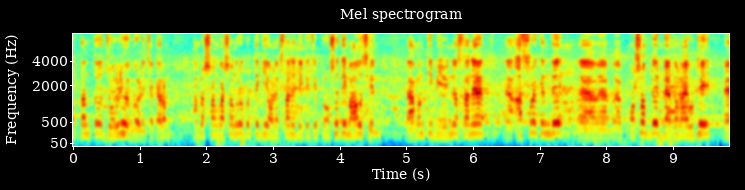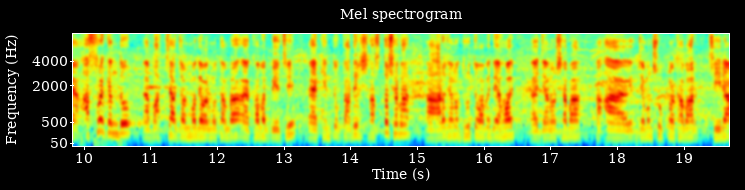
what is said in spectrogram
অত্যন্ত জরুরি হয়ে পড়েছে। কারণ আমরা সংবাদ সংগ্রহ করতে গিয়ে অনেক স্থানে দেখেছি প্রসূতি মাও ছিলেন। এমনকি বিভিন্ন স্থানে আশ্রয়কেন্দ্রে প্রসবের বেদনায় উঠে আশ্রয়কেন্দ্র বাচ্চা জন্ম দেওয়ার মতো আমরা খবর পেয়েছি। কিন্তু তাদের স্বাস্থ্যসেবা আরও যেন দ্রুতভাবে দেওয়া হয় যেন সেবা যেমন শুকনো খাবার, চিরা,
